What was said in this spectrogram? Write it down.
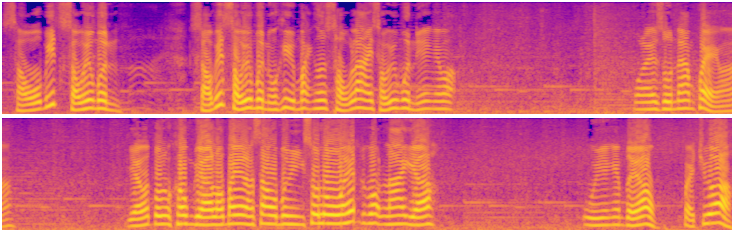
Sáu bit, sáu human. Sáu bit, sáu human có khi mạnh hơn sáu like, sáu human đấy anh em ạ. Bọn này dồn nam khỏe mà. Kìa, con tôn không kìa, Nó bay đằng sau mình solo hết bọn like kìa. Ui, anh em thấy không? Khỏe chưa?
